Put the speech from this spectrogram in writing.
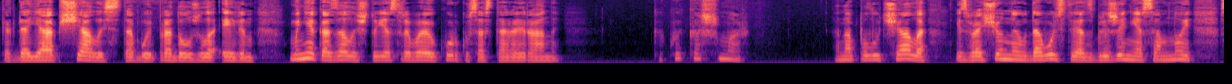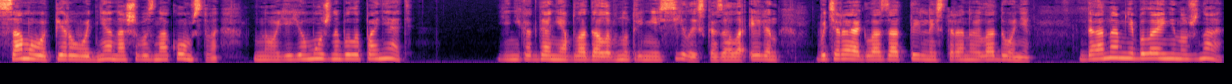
«Когда я общалась с тобой», — продолжила Эллен, — «мне казалось, что я срываю курку со старой раны». «Какой кошмар!» Она получала извращенное удовольствие от сближения со мной с самого первого дня нашего знакомства, но ее можно было понять. «Я никогда не обладала внутренней силой», — сказала Эллен, вытирая глаза тыльной стороной ладони. «Да она мне была и не нужна.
